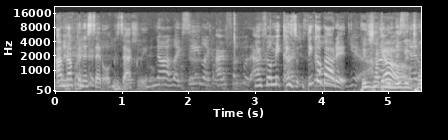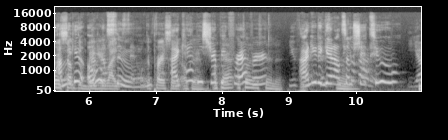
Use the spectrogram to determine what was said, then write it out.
I'm not gonna settle exactly. Not like see, like I fuck with. You feel me? Because think about it. Yeah. They just have to be moving towards I'm something gonna get old soon. The person. I can't okay. be stripping okay, forever. I, I need to get on some shit it. too. Yo.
